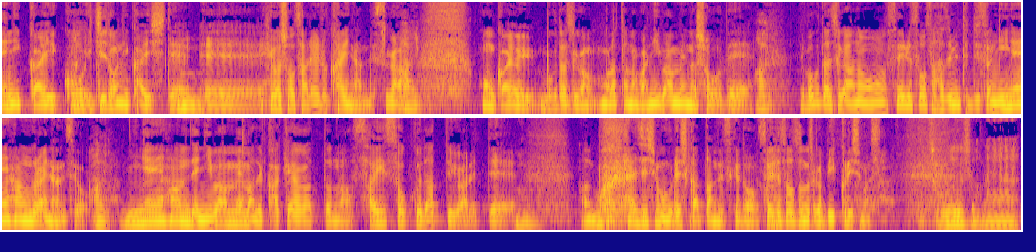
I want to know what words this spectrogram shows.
年に1回、こう、一堂に会して、はい、えー、表彰される会なんですが、はい、今回僕たちがもらったのが2番目の賞で、はい、で僕たちがあの、セールスフォース始めて実は2年半ぐらいなんですよ。はい、2年半で2番目まで駆け上がったのは最速だって言われて、うんあの僕ら自身も嬉しかったんですけど、セールスフォースの人がびっくりしました。そうですよね。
